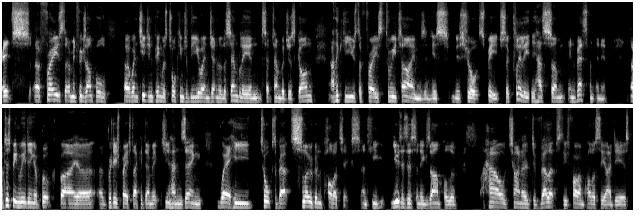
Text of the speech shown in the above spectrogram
it's a phrase that, I mean, for example, uh, when Xi Jinping was talking to the UN General Assembly in September just gone, I think he used the phrase three times in his, in his short speech. So clearly he has some investment in it. I've just been reading a book by a, a British based academic, Jinghan Zeng, where he talks about slogan politics. And he uses this as an example of how China develops these foreign policy ideas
